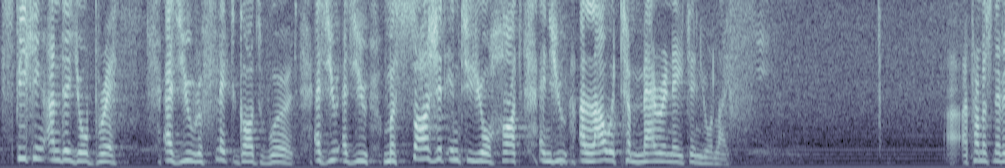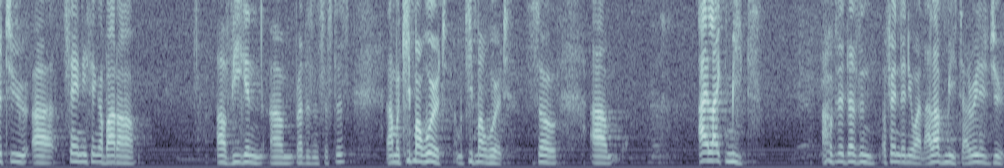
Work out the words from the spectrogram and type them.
speaking under your breath as you reflect God's word, as you, as you massage it into your heart and you allow it to marinate in your life. I promise never to uh, say anything about our, our vegan um, brothers and sisters. And I'm going to keep my word. I'm going to keep my word. So um, I like meat. I hope that doesn't offend anyone. I love meat, I really do.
